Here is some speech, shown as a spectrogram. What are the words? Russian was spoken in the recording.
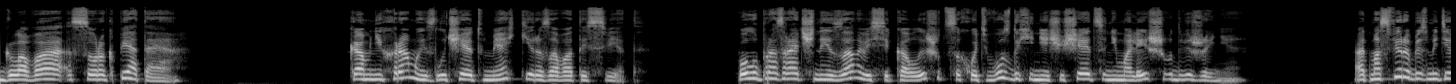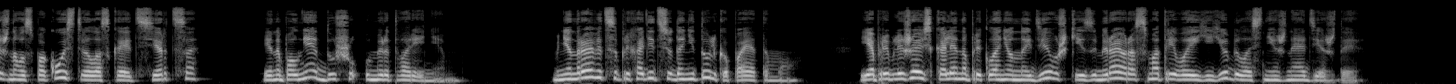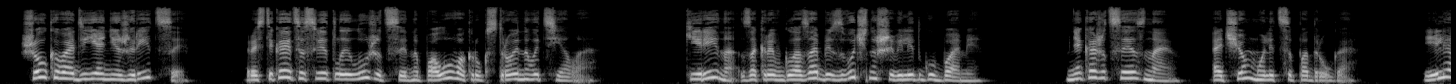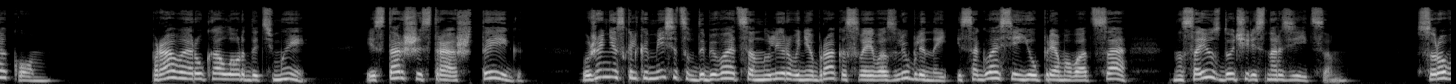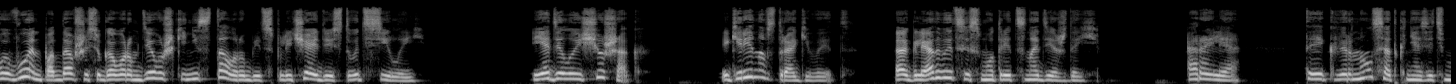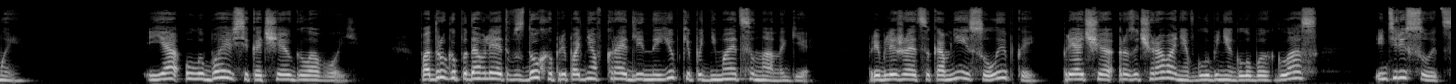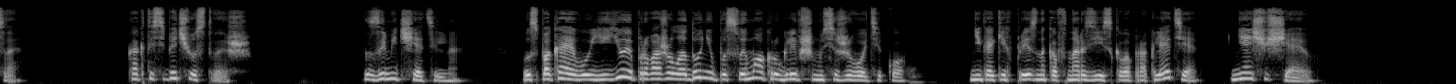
Глава 45. Камни храма излучают мягкий розоватый свет. Полупрозрачные занавеси колышутся, хоть в воздухе не ощущается ни малейшего движения. Атмосфера безмятежного спокойствия ласкает сердце и наполняет душу умиротворением. Мне нравится приходить сюда не только поэтому. Я приближаюсь к колено преклоненной девушке и замираю, рассматривая ее белоснежные одежды. Шелковое одеяние жрицы растекается светлой лужицей на полу вокруг стройного тела. Кирина, закрыв глаза, беззвучно шевелит губами. Мне кажется, я знаю, о чем молится подруга. Или о ком. Правая рука лорда тьмы и старший страж Тейг уже несколько месяцев добивается аннулирования брака своей возлюбленной и согласия ее упрямого отца на союз дочери с нарзийцем. Суровый воин, поддавшись уговорам девушки, не стал рубить с плеча и действовать силой. Я делаю еще шаг, и вздрагивает, оглядывается и смотрит с надеждой. «Арелия, ты вернулся от князя тьмы?» Я улыбаюсь и качаю головой. Подруга подавляет вздох и, приподняв край длинной юбки, поднимается на ноги. Приближается ко мне и с улыбкой, пряча разочарование в глубине голубых глаз, интересуется. Как ты себя чувствуешь?» «Замечательно». Успокаиваю ее и провожу ладонью по своему округлившемуся животику. Никаких признаков нарзийского проклятия не ощущаю.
